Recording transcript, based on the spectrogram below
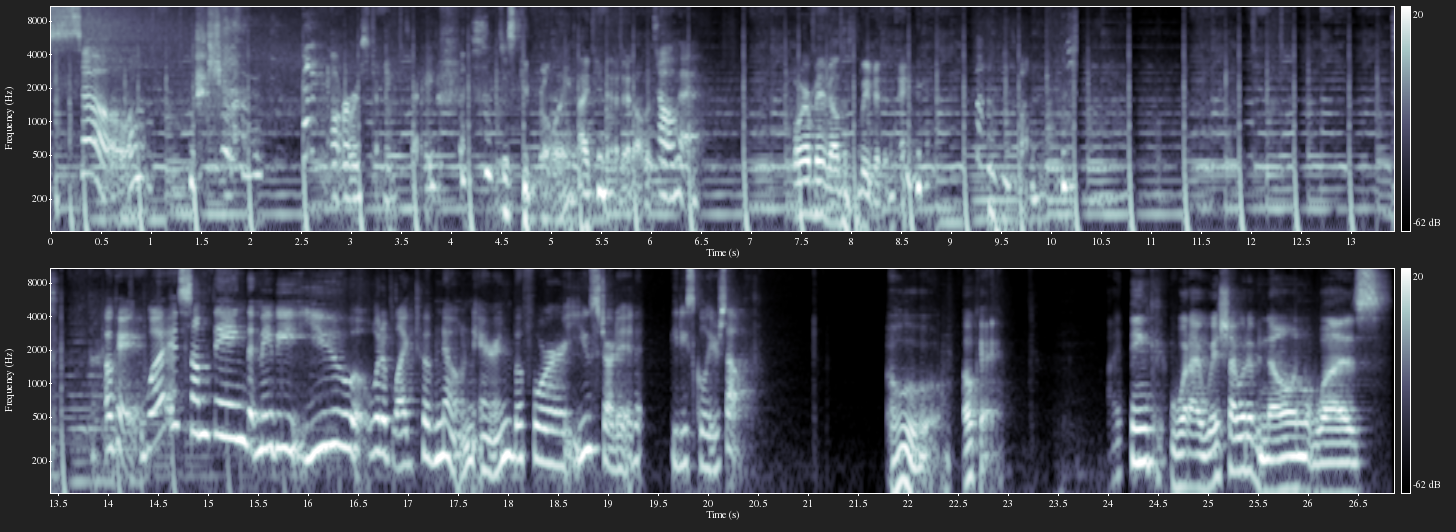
So. oh, we're starting, sorry. Just keep rolling. I can edit all this. Oh, okay. Or maybe I'll just leave it in there. Okay, what is something that maybe you would have liked to have known, Aaron, before you started beauty school yourself? Oh, okay. I think what I wish I would have known was,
